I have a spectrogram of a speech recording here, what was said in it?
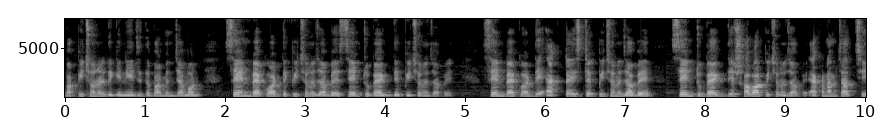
বা পিছনের দিকে নিয়ে যেতে পারবেন। যেমন সেন্ড ব্যাকওয়ার্ড দিয়ে পিছনে যাবে সেন্ড টু ব্যাক দিয়ে পিছনে যাবে। সেন্ড ব্যাকওয়ার্ড দিয়ে একটা স্টেপ পিছনে যাবে সেন্ড টু ব্যাক দিয়ে সবার পিছনে যাবে। এখন আমি চাচ্ছি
